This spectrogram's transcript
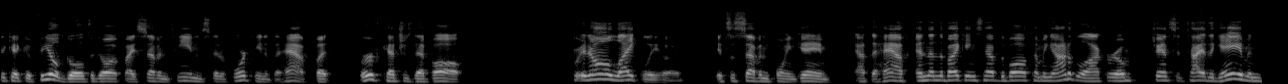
to kick a field goal to go up by 17 instead of 14 at the half. But Irv catches that ball in all likelihood, it's a seven point game at the half. And then the Vikings have the ball coming out of the locker room, chance to tie the game. And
